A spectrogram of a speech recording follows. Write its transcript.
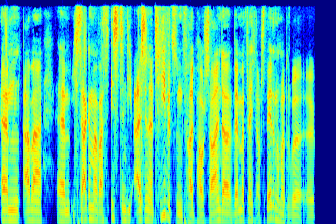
Ähm, aber ich sage mal, was ist denn die Alternative zu den Fallpauschalen? Da werden wir vielleicht auch später nochmal drüber äh,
